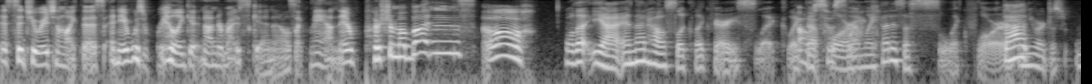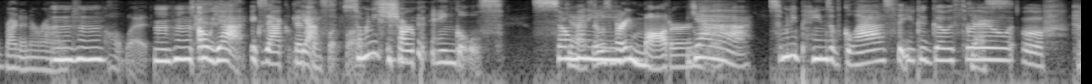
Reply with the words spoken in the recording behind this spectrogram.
a situation like this, and it was really getting under my skin. And I was like, man, they're pushing my buttons. Oh. Well, that yeah, and that house looked like very slick. Like oh, that so floor, slick. I'm like, that is a slick floor. That... And you were just running around mm-hmm. all wet. Mm-hmm. Oh yeah, exactly. yes, so many sharp angles. So yes, many. It was very modern. Yeah. So many panes of glass that you could go through. Yes. Oof. Oh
